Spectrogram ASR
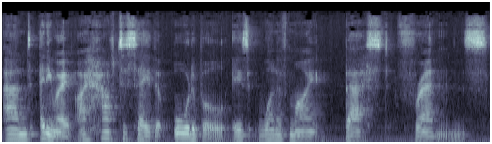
And anyway, I have to say that Audible is one of my best friends.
